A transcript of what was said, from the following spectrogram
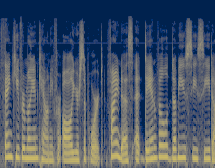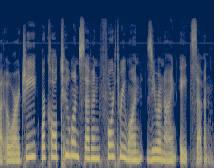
Thank you, Vermilion County, for all your support. Find us at danvillewcc.org or call 217 431 0987.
